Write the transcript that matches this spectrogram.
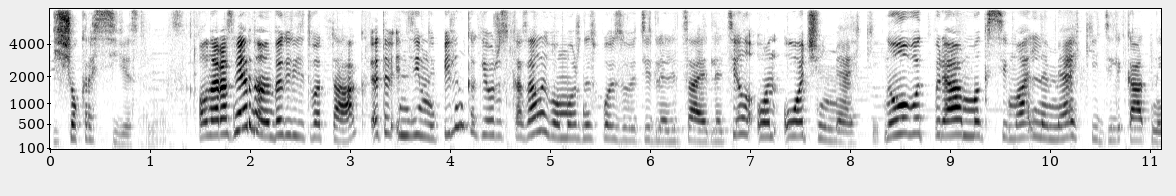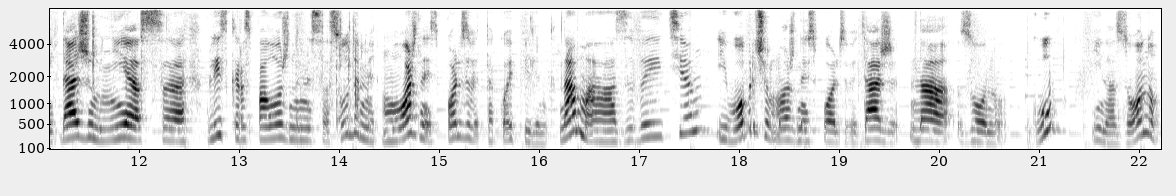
Еще красивее становятся. Полноразмерно он выглядит вот так. Это энзимный пилинг, как я уже сказала, его можно использовать и для лица, и для тела. Он очень мягкий. Но вот прям максимально мягкий, деликатный. Даже мне с близко расположенными сосудами можно использовать такой пилинг. Намазываете. Его причем можно использовать даже на зону губ и на зону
